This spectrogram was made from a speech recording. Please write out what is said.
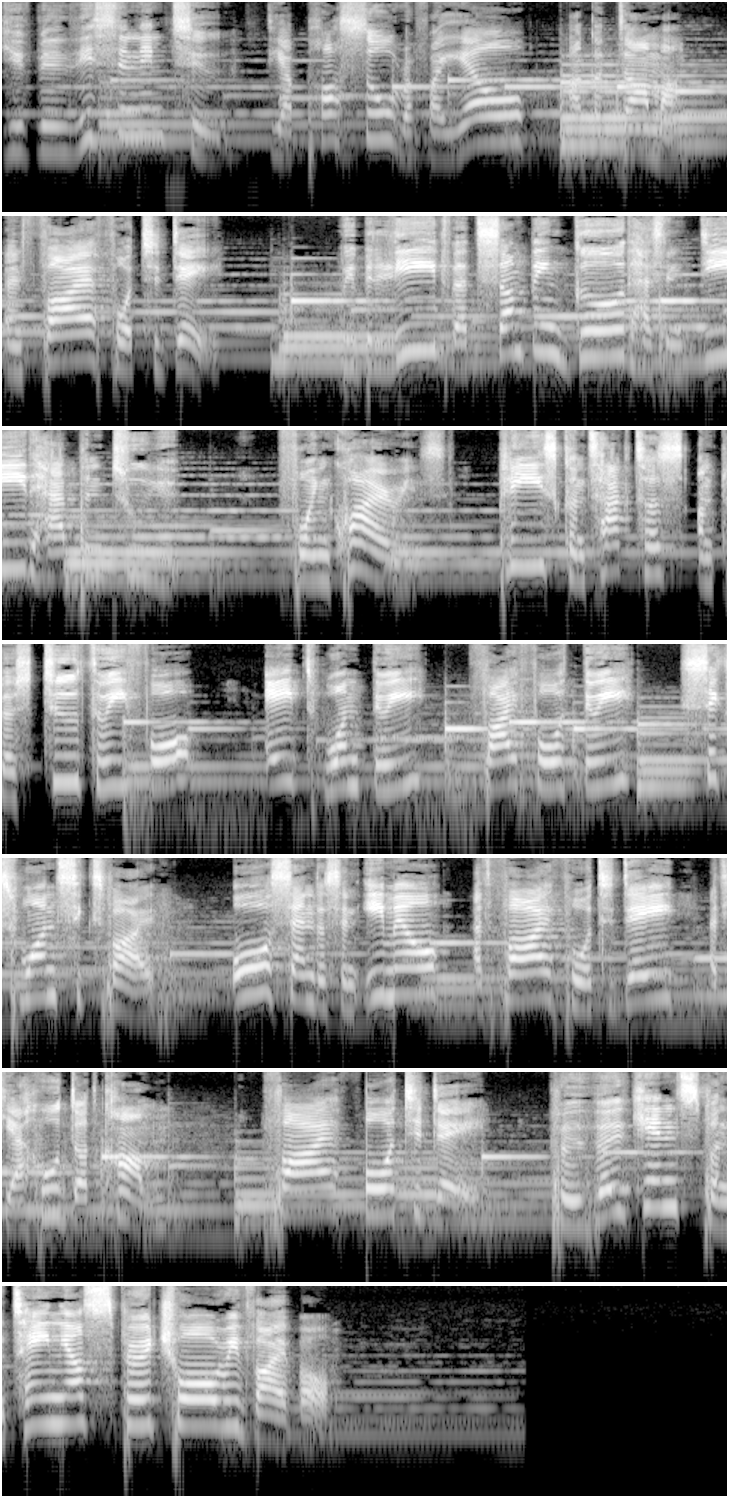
You've been listening to the Apostle Raphael Agadama and Fire for Today. We believe that something good has indeed happened to you. For inquiries, please contact us on plus 234 813 543 6165 or send us an email at firefortoday at yahoo.com. Fire for Today, provoking spontaneous spiritual revival.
